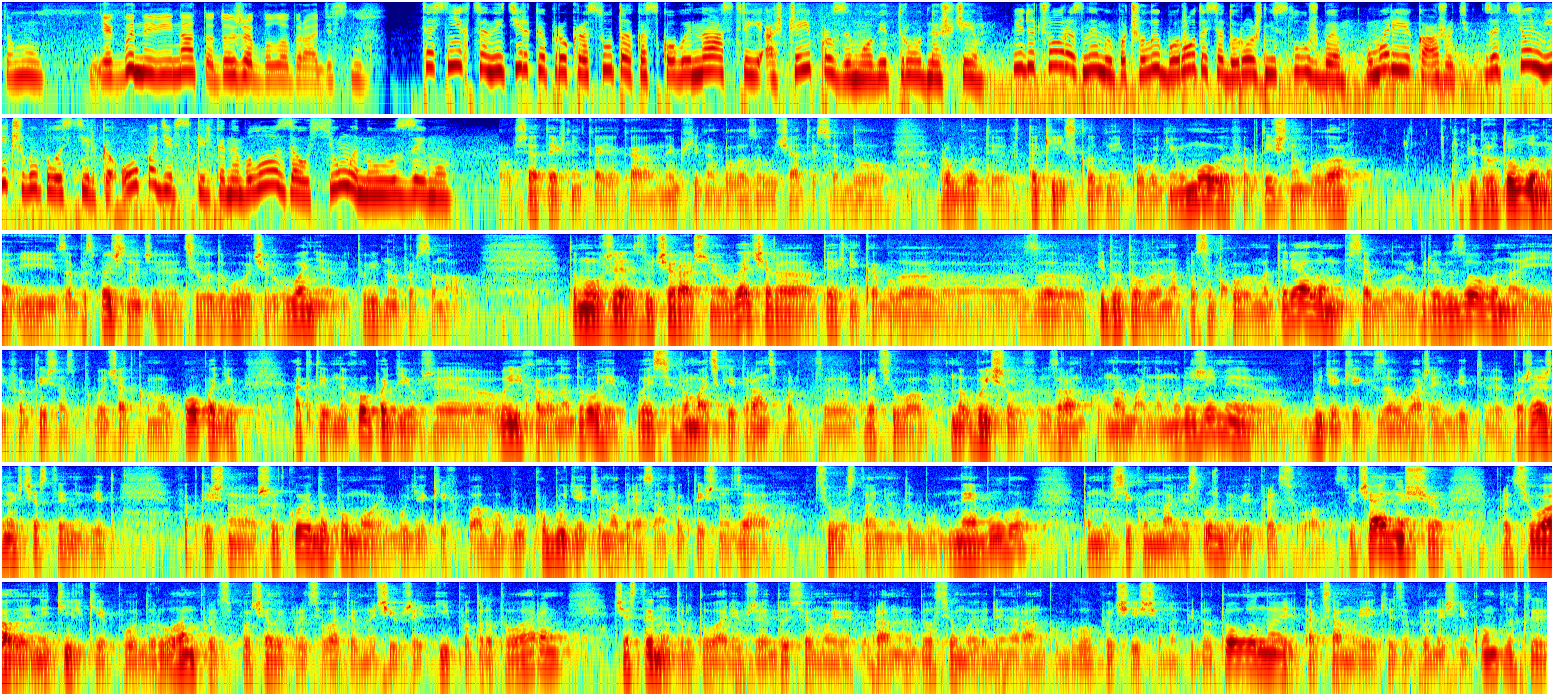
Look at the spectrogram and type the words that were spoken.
Тому, якби не війна, то дуже було б радісно. Та сніг це не тільки про красу та казковий настрій, а ще й про зимові труднощі. Від учора з ними почали боротися дорожні служби. У мерії кажуть, за цю ніч випало стільки опадів, скільки не було за усю минулу зиму. Вся техніка, яка необхідна була залучатися до роботи в такі складні погодні умови, фактично була підготовлена і забезпечено е, цілодобове чергування відповідного персоналу. Тому вже з вчорашнього вечора техніка була е, підготовлена посипковим матеріалом, все було відреалізовано і фактично з початком опадів, активних опадів, вже виїхала на дороги. Весь громадський транспорт е, працював, вийшов зранку в нормальному режимі. Будь-яких зауважень від пожежних частин, від фактично швидкої допомоги, будь-яких або по будь-яким адресам, фактично за цю останню добу не було, тому всі комунальні служби відпрацювали. Звичайно, що працювали не тільки по дорогам, почали працювати вночі вже і по тротуарам. Частина тротуарів вже до 7, ран, до 7 години ранку було почищено, підготовлено, так само, як і зупиночні комплекси.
